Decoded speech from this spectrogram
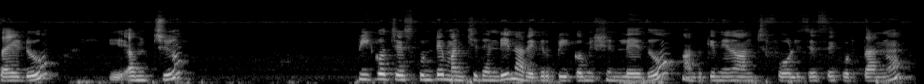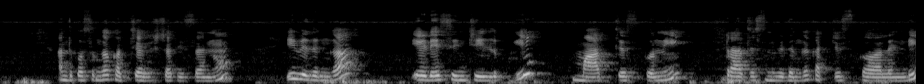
సైడు ఈ అంచు. పీకో చేసుకుంటే మంచిదండి. నా దగ్గర పీకో మిషన్ లేదు. అందుకే నేను అంచు ఫోల్డ్ చేసి కుడతాను అందుకోసంగా ఖర్చు ఎక్స్ట్రా తీసాను ఈ విధంగా ఏడేసి ఇంచీలకి మార్క్ చేసుకొని డ్రా చేసిన విధంగా కట్ చేసుకోవాలండి.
